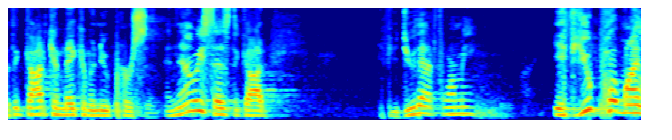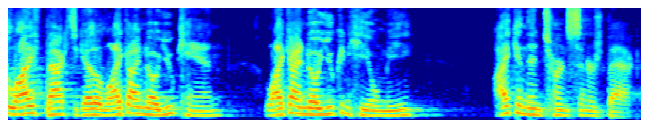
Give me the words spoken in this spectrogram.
but that God can make him a new person. And now he says to God, If you do that for me, if you put my life back together like I know you can, like I know you can heal me, I can then turn sinners back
